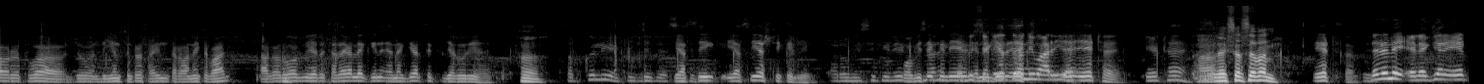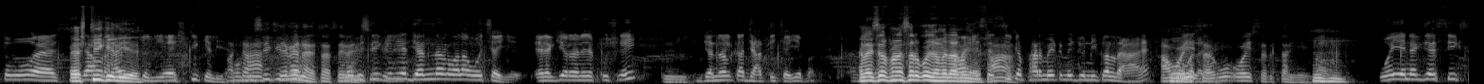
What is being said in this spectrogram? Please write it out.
और अथवा जो डीएम सेंटर साइन करवाने के बाद अगर वो भी है तो चलेगा लेकिन एनेक्जर सिक्स ज़रूरी है। हाँ। सबके लिए S C S C S T के लिए। और ओबीसी के लिए ओबीसी के लिए तो अनिवार्य है। एट है। एट है। हाँ। सेवन एट सर नहीं नहीं नहीं एलेक्जर एट तो वो है ST के लिए। के लिए एसटी के लिए। अच्छा सेवन है सर सेवन ओबीसी के लिए जनरल वाला वो चाहिए। एलेक्जर एलेक्जर कुछ नहीं हम्म। जनरल का जाति चाहिए बस। कोई झमेला नहीं है। एसएससी के फॉर्मेट में जो निकल रहा है हाँ वही सर वही सर चाहिए हम्म हम्म, वही एनेक्जर सिक्स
